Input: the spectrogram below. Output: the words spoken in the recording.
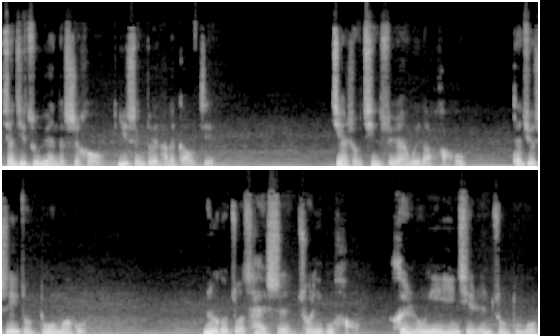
想起住院的时候医生对她的告诫：剑手青虽然味道好，但却是一种毒蘑菇。如果做菜时处理不好，很容易引起人中毒。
